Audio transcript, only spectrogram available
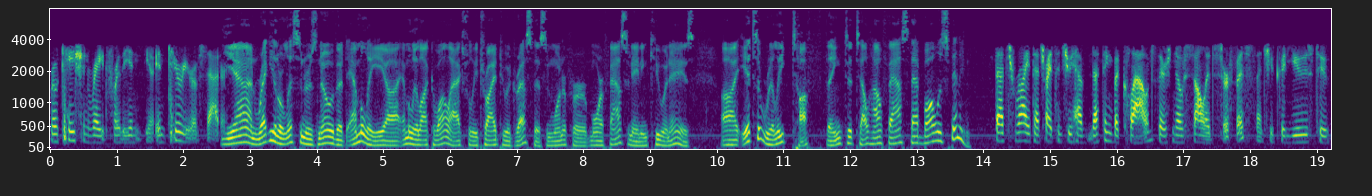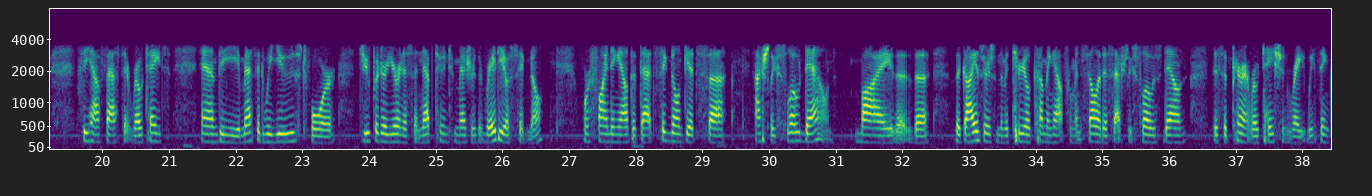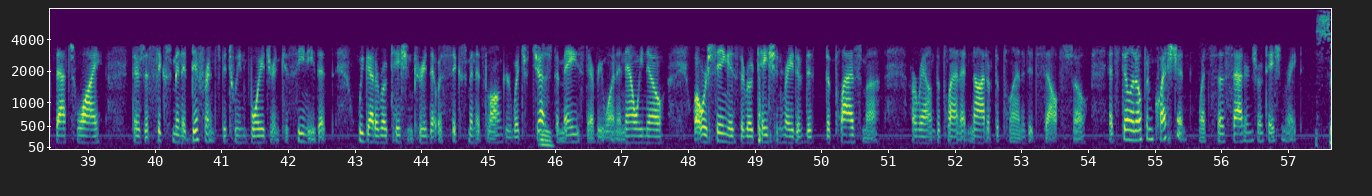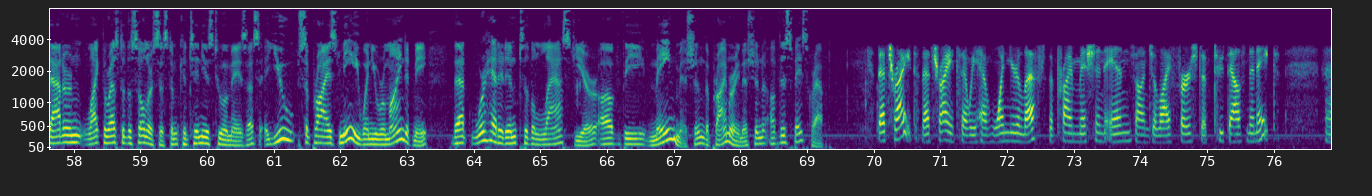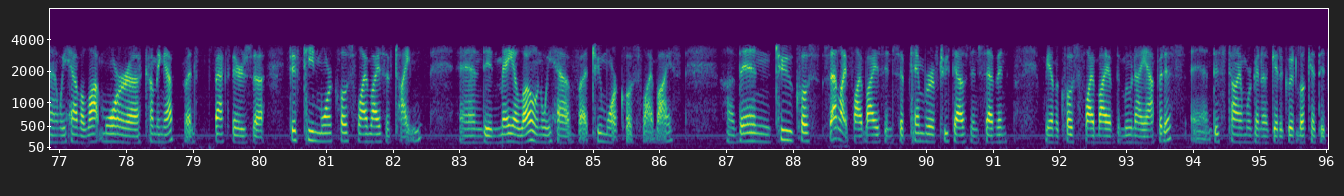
rotation rate for the in, you know, interior of Saturn. Yeah, and regular listeners know that Emily uh, Emily Lakdawalla actually tried to address this in one of her more fascinating Q and A's. Uh, it's a really tough thing to tell how fast that ball is spinning. That's right. That's right. Since you have nothing but clouds, there's no solid surface that you could use to see how fast it rotates. And the method we used for Jupiter, Uranus, and Neptune to measure the radio signal, we're finding out that that signal gets uh, actually slowed down by the, the the geysers and the material coming out from Enceladus actually slows down this apparent rotation rate. We think that's why there's a six minute difference between Voyager and Cassini that we got a rotation period that was six minutes longer, which just mm. amazed everyone. And now we know what we're seeing is the rotation rate of the, the plasma around the planet, not of the planet itself. So it's still an open question. What's uh, Saturn's rotation rate? Saturn, like the rest of the solar system, continues to amaze us. You surprised me when you reminded me that we're headed into the last year of the main mission, the primary mission of this spacecraft. That's right. That's right. Uh, we have one year left. The prime mission ends on July 1st of 2008. And we have a lot more uh, coming up. In fact, there's uh, 15 more close flybys of Titan. And in May alone, we have uh, two more close flybys. Uh, then two close satellite flybys in September of 2007 we have a close flyby of the moon Iapetus, and this time we're going to get a good look at its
